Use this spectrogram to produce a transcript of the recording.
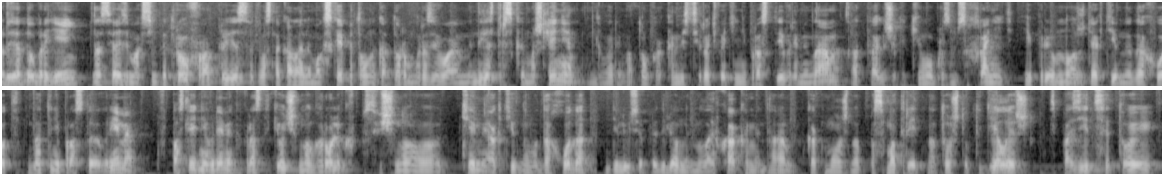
Друзья, добрый день. На связи Максим Петров. Рад приветствовать вас на канале Max Capital, на котором мы развиваем инвесторское мышление, говорим о том, как инвестировать в эти непростые времена, а также каким образом сохранить и приумножить активный доход в это непростое время. В последнее время как раз-таки очень много роликов посвящено теме активного дохода. Делюсь определенными лайфхаками, да, как можно посмотреть на то, что ты делаешь с позиции той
